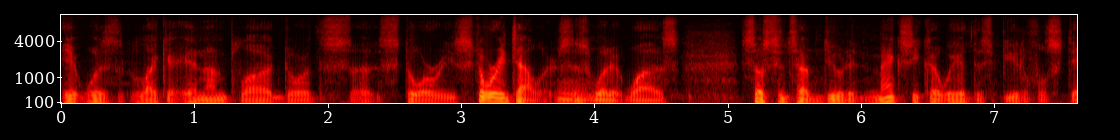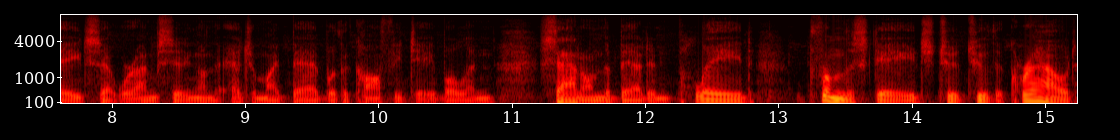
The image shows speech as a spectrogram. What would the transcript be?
it was like a, an unplugged or the uh, stories storytellers is what it was. So since I'm doing it in Mexico, we had this beautiful stage set where I'm sitting on the edge of my bed with a coffee table and sat on the bed and played from the stage to to the crowd.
